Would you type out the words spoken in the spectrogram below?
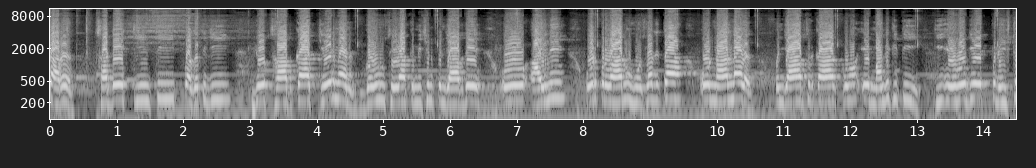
ਘਰ ਸਾਡੇ ਕੀਮਤੀ ਭਗਤ ਜੀ ਜੋ ਸਾਬਕਾ ਚੇਅਰਮੈਨ ਗਊ ਸੇਵਾ ਕਮਿਸ਼ਨ ਪੰਜਾਬ ਦੇ ਉਹ ਆਏ ਨੇ ਔਰ ਪਰਿਵਾਰ ਨੂੰ ਹੌਸਲਾ ਦਿੱਤਾ। ਔਰ ਨਾਲ ਨਾਲ ਪੰਜਾਬ ਸਰਕਾਰ ਕੋਲੋਂ ਇਹ ਮੰਗ ਕੀਤੀ ਕਿ ਇਹੋ ਜਿਹੇ ਭ੍ਰਿਸ਼ਟ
